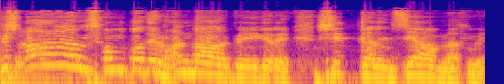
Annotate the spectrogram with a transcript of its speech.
বিশাল সম্পদের ভান্ডার পেয়ে গেলে শীতকালীন সিয়াম রাখলে।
